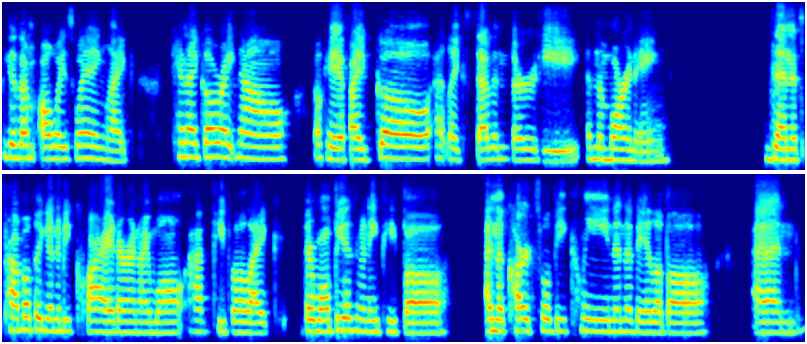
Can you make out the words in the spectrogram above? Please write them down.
because I'm always weighing, like, can I go right now? Okay, if I go at like 7:30 in the morning, then it's probably going to be quieter and I won't have people like there won't be as many people and the carts will be clean and available and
